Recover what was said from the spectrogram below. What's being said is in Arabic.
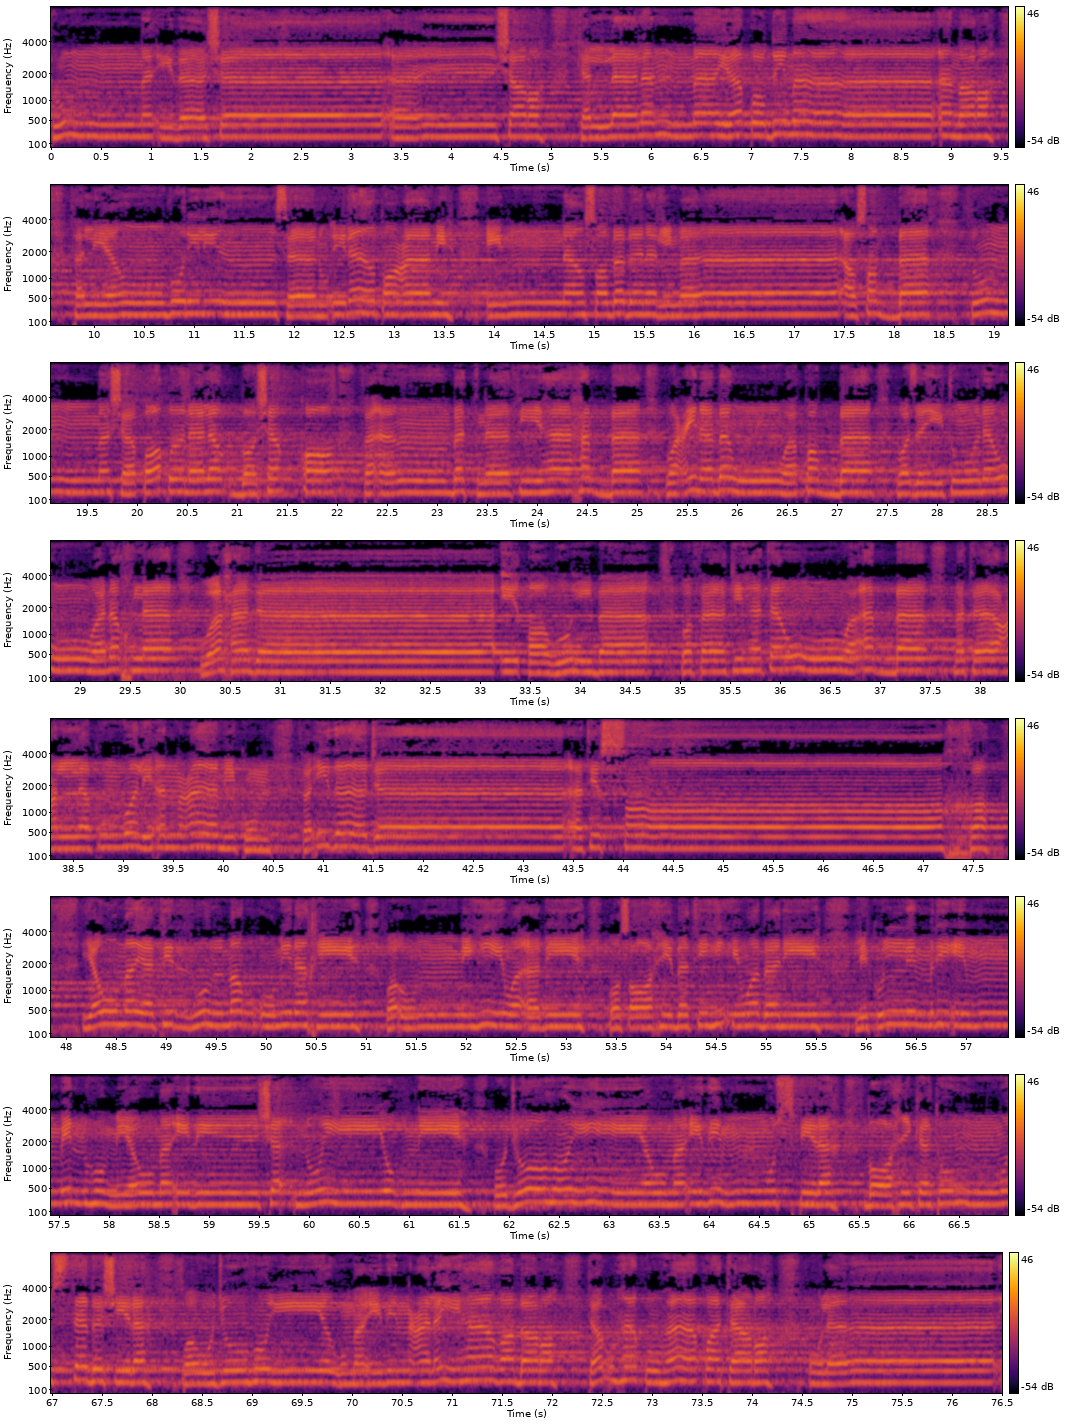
ثم إذا شاء أنشره. كلا لما يقض ما أمره. فلينظر الإنسان إلى طعامه. إنا صببنا الماء صبا. ثم شققنا الأرض شقا فأنبتنا فيها حبا وعنبا وقبا وزيتونا ونخلا وحدائق غلبا وفاكهة وأبا متاعا لكم ولأنعامكم فإذا جاءت الصاخة يوم يفر المرء من أخيه وأمه وأبيه وصاحبته وبنيه لكل امرئ منهم يومئذ شأن يغنيه وجوه يومئذ مسفرة ضاحكة مستبشرة ووجوه يومئذ عليها غبرة ترهقها قترة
